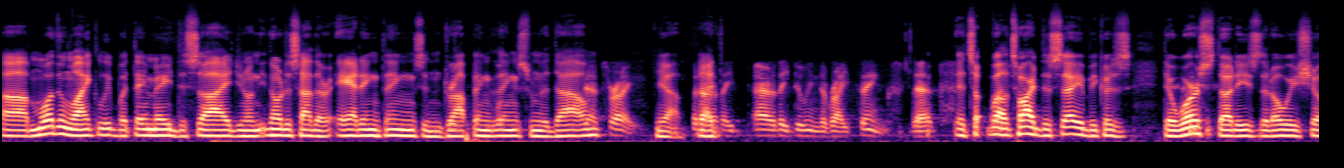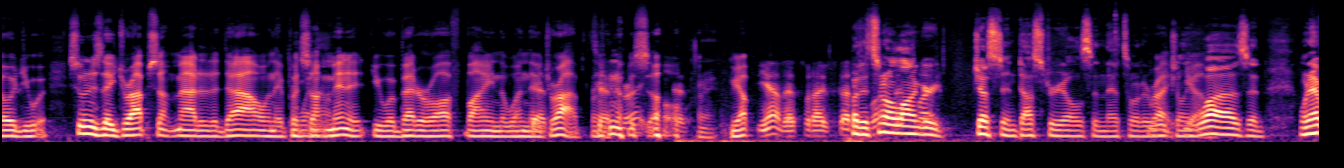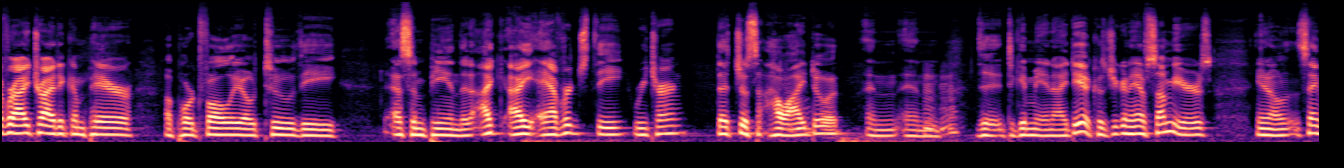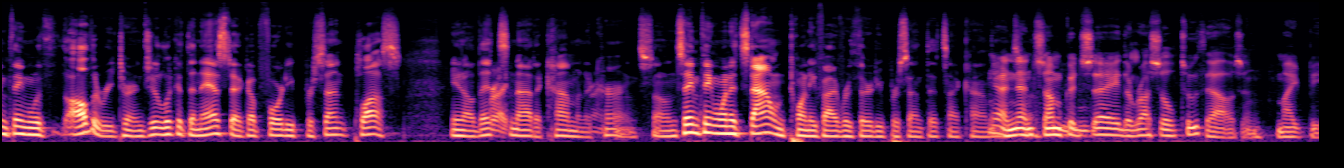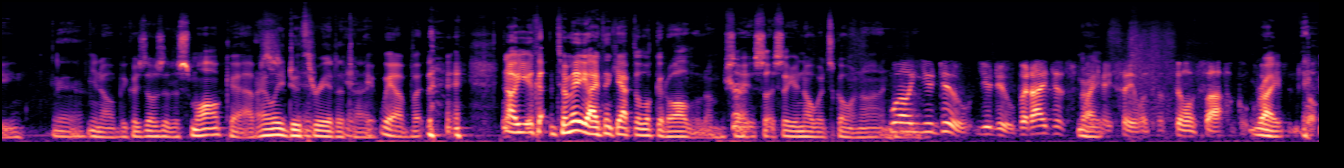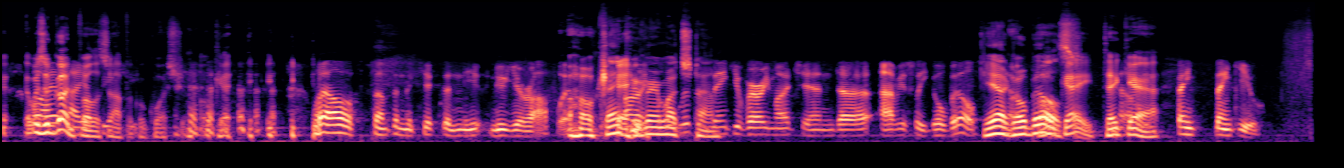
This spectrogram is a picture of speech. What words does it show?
Uh, more than likely, but they may decide. You know, notice how they're adding things and dropping things from the Dow. That's right. Yeah, But I- are they are they doing the right things? That's It's well, it's hard to say because there were studies that always showed you as soon as they dropped something out of the Dow and they put something in it, you were better off buying the one they That's- dropped. that's you know, right. so That's- Right. yep, yeah, that's what I've studied. But it's Well, no longer why- just industrials, and that's what it Right, originally yeah. was. And whenever I try to compare a portfolio to the S and P, and that I, I average the return. That's just how I do it, and and mm-hmm. to, to give me an idea, because you're going to have some years, you know, same thing with all the returns. You look at the Nasdaq up forty percent plus. You know, that's Right. not a common occurrence. So, and same thing when it's down 25 or 30 percent, that's not common. yeah, and then some could mm-hmm. say the Russell 2000 might be, yeah. you know, because those are the small caps. I only do three at a time. Yeah, but you know, you, to me, I think you have to look at all of them, so, so so you know what's going on. Well, you do, you do. But I just, like I say, it was a philosophical. right. So- it was well, a good I- I philosophical question. Okay. Well, something to kick the new, new year off with. okay. Thank All you right, very well, much, listen, Tom. Thank you very much, and uh, obviously, go Bills. Yeah, go Bills. Okay. Take care. Thank, thank you.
